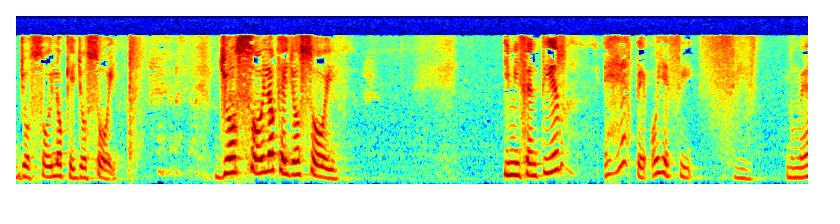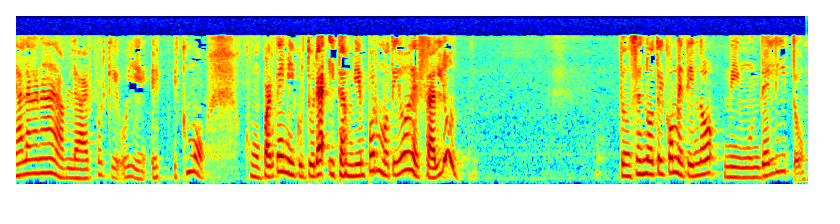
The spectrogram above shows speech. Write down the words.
yo soy lo que yo soy. Yo soy lo que yo soy. Y mi sentir es este. Oye, si, si no me da la gana de hablar, porque, oye, es, es como, como parte de mi cultura y también por motivos de salud. Entonces no estoy cometiendo ningún delito.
